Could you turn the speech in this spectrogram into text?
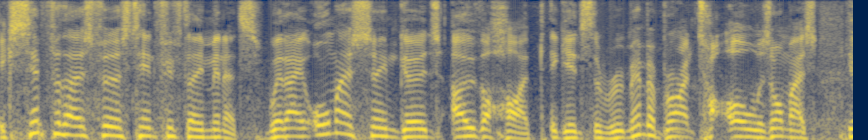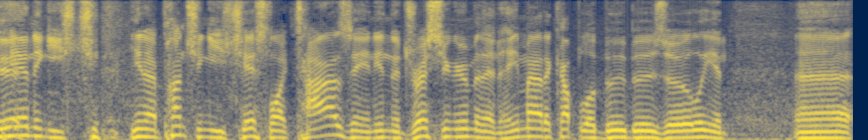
except for those first 10, 15 minutes where they almost seemed Girds overhyped against the Remember, Brian To'o was almost pounding his, ch- you know, punching his chest like Tarzan in the dressing room, and then he made a couple of boo boos early. And uh,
